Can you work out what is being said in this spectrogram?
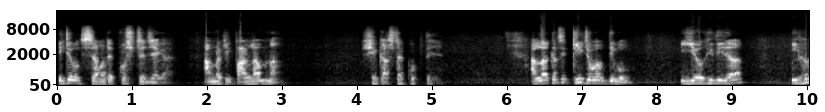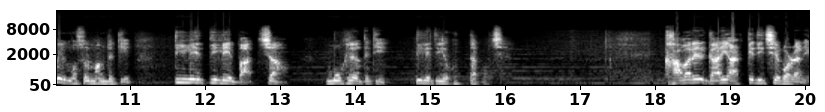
এটাই হচ্ছে আমাদের কষ্টের জায়গা। আমরা কি পারলাম না সে কাজটা করতে? আল্লাহর কাছে কি জবাব দিব? ইয়হিদিরা এইভাবে মুসলমানদেরকে তিলে তিলে বাচ্চা মহিলাদেরকে তিলে তিলে হত্যা করছে খাবারের গাড়ি আটকে দিচ্ছে বর্ডারে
